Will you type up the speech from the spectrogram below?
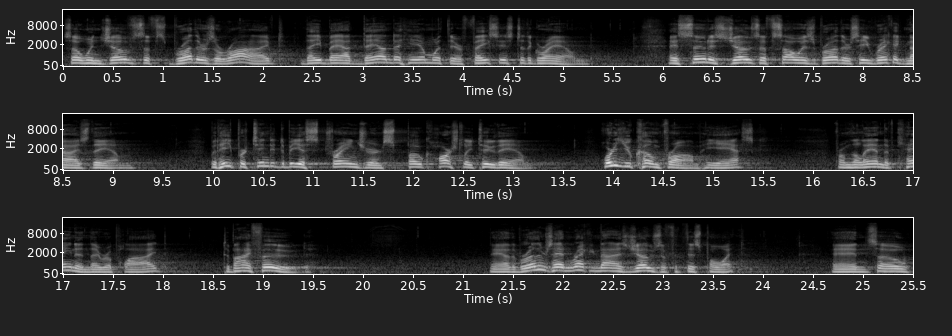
So when Joseph's brothers arrived, they bowed down to him with their faces to the ground. As soon as Joseph saw his brothers, he recognized them. But he pretended to be a stranger and spoke harshly to them. Where do you come from? he asked. From the land of Canaan, they replied, to buy food. Now, the brothers hadn't recognized Joseph at this point. And so,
